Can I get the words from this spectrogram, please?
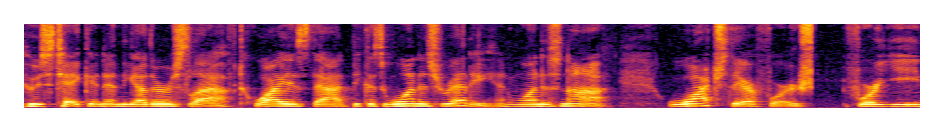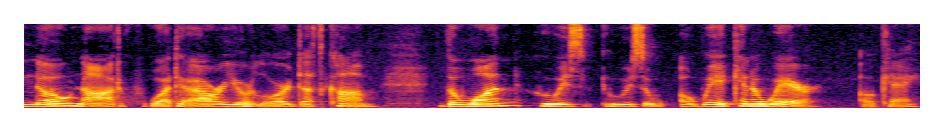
who's taken and the other is left. Why is that? Because one is ready and one is not. Watch therefore, for ye know not what hour your Lord doth come. The one who is who is awake and aware, okay,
